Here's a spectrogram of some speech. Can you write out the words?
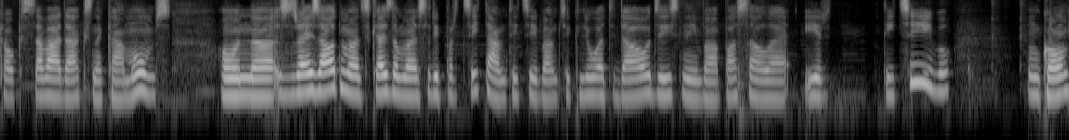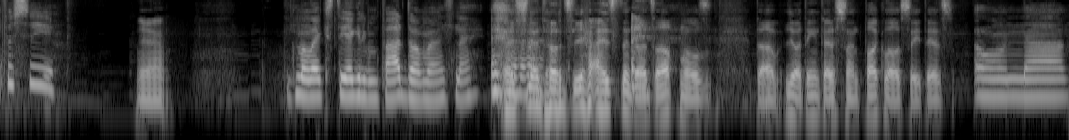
kaut kas savādāks nekā mums. Un uh, uzreiz automātiski aizdomājos arī par citām ticībām, cik ļoti daudz īstenībā pasaulē ir ticību un konfesiju. Jā. Man liekas, tie grib pārdomāt, ne? Es nedaudz, jā, es nedaudz apmulsu. tā ļoti interesanti paklausīties. Un, uh,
